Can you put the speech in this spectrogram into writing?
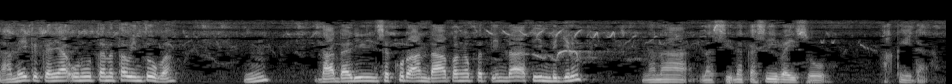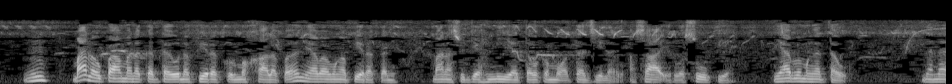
na may kakaya unutan na tawin to ba? Hmm? da dalilin sa Quran da pangapating da tindigin na na nasi nakasibay so akida. Hmm? mana upama na kadao na firakul mukhalafa niya mga pirakan mana su jahmiya atau ke mu'tazila asair wa sufia ya ba mga na na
